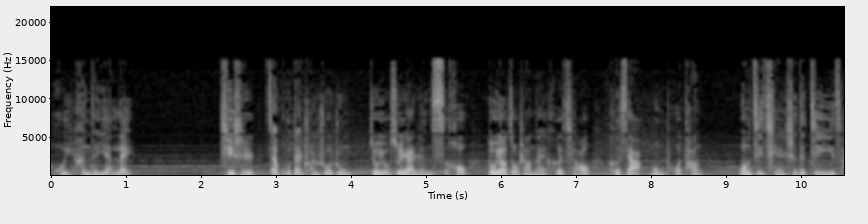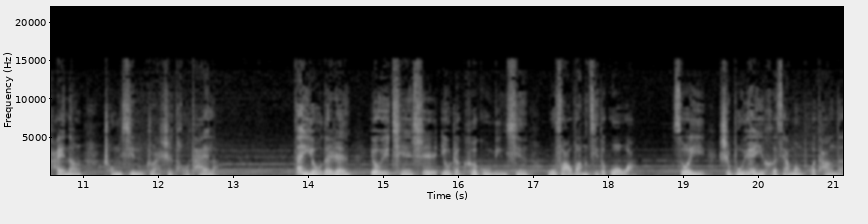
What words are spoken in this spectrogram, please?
悔恨的眼泪。其实，在古代传说中就有，虽然人死后都要走上奈何桥，喝下孟婆汤，忘记前世的记忆才能重新转世投胎了。但有的人由于前世有着刻骨铭心、无法忘记的过往，所以是不愿意喝下孟婆汤的。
